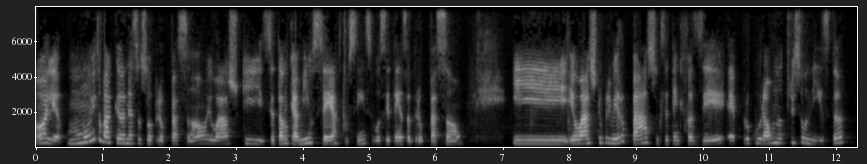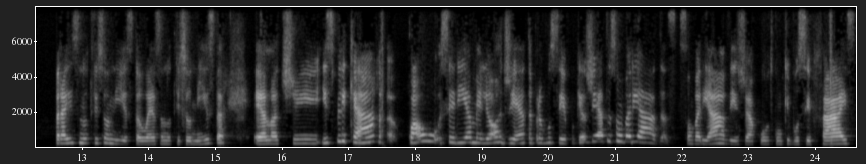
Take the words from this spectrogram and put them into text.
Olha, muito bacana essa sua preocupação. Eu acho que você está no caminho certo, sim, se você tem essa preocupação. E eu acho que o primeiro passo que você tem que fazer é procurar um nutricionista para esse nutricionista ou essa nutricionista ela te explicar qual seria a melhor dieta para você, porque as dietas são variadas, são variáveis de acordo com o que você faz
